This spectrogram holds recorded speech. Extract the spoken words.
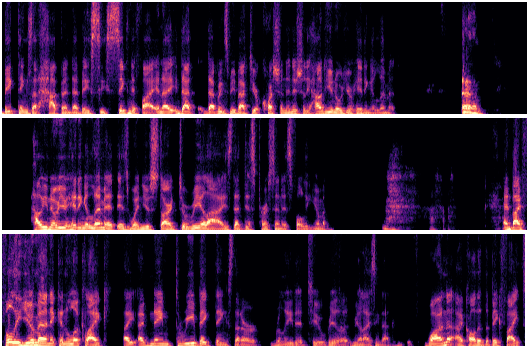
big things that happen that basically signify and i that that brings me back to your question initially how do you know you're hitting a limit? How you know you're hitting a limit is when you start to realize that this person is fully human. And by fully human it can look like I, have named three big things that are related to real, realizing that one i call it the big fight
